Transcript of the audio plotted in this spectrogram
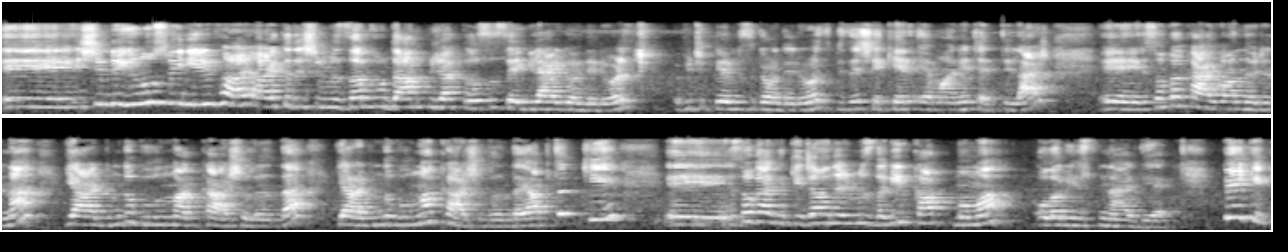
Ee, şimdi Yunus ve Nilüfer arkadaşımıza buradan kucak dolusu sevgiler gönderiyoruz. Öpücüklerimizi gönderiyoruz. Bize şekeri emanet ettiler. Ee, sokak hayvanlarına yardımda bulunmak karşılığında, yardımda bulunmak karşılığında yaptık ki e, sokaktaki canlarımızda bir kap mama olabilsinler diye. Peki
